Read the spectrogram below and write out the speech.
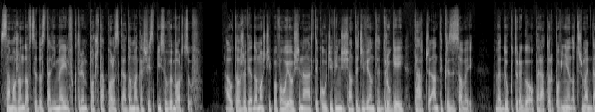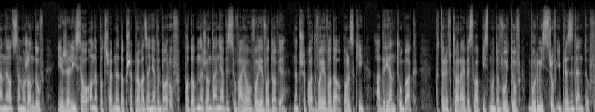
Samorządowcy dostali mail, w którym Poczta Polska domaga się spisu wyborców. Autorzy wiadomości powołują się na artykuł 99 drugiej tarczy antykryzysowej, według którego operator powinien otrzymać dane od samorządów, jeżeli są one potrzebne do przeprowadzenia wyborów. Podobne żądania wysuwają wojewodowie, np. wojewoda opolski Adrian Czubak, który wczoraj wysłał pismo do wójtów, burmistrzów i prezydentów.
